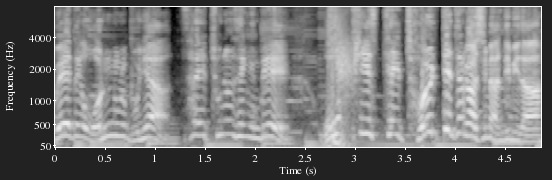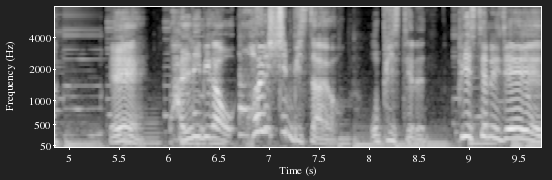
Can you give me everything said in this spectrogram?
왜 내가 원룸을 보냐? 사회 초년생인데 오피스텔 절대 들어가시면 안 됩니다. 예, 관리비가 훨씬 비싸요. 오피스텔은. 오피스텔은 이제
